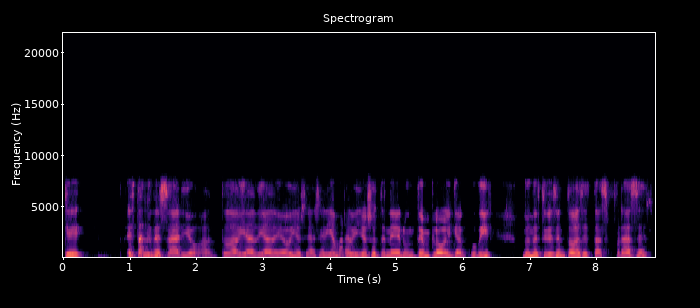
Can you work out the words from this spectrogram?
que es tan necesario todavía a día de hoy, o sea, sería maravilloso tener un templo al que acudir donde estuviesen todas estas frases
